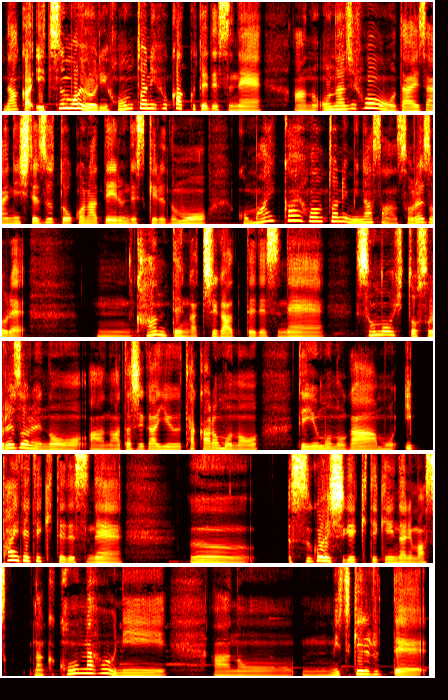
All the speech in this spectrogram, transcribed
なんかいつもより本当に深くてですね、あの、同じ本を題材にしてずっと行っているんですけれども、こう、毎回本当に皆さんそれぞれ、うん、観点が違ってですね、その人それぞれの、あの、私が言う宝物っていうものがもういっぱい出てきてですね、うん、すごい刺激的になります。なんかこんな風に、あの、見つけれるって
